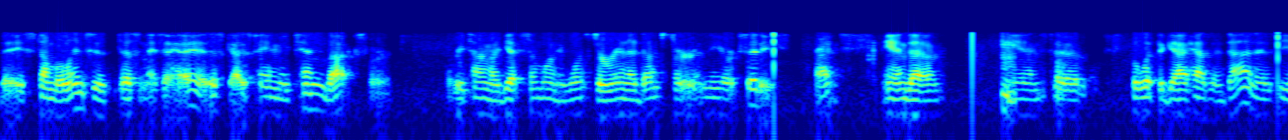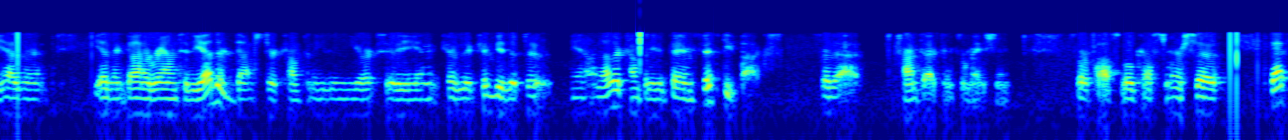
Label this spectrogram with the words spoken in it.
they stumble into this and they say, "Hey, this guy's paying me ten bucks for every time I get someone who wants to rent a dumpster in New York City," right? And uh, hmm. and uh, but what the guy hasn't done is he hasn't he hasn't gone around to the other dumpster companies in New York City, and because it could be that the you know another company would pay him fifty bucks for that contact information for a possible customer. So that's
